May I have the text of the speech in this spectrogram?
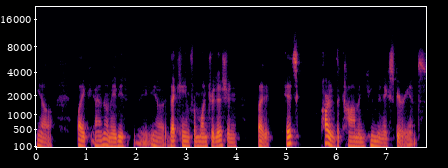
you know like i don't know maybe you know that came from one tradition but it's part of the common human experience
